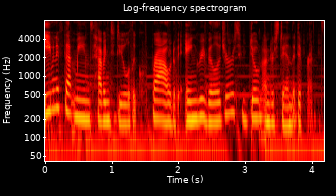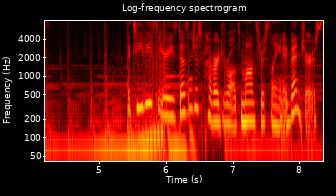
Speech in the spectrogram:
even if that means having to deal with a crowd of angry villagers who don't understand the difference. The TV series doesn't just cover Geralt's monster slaying adventures.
